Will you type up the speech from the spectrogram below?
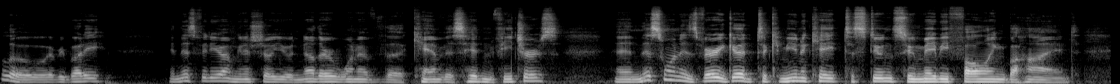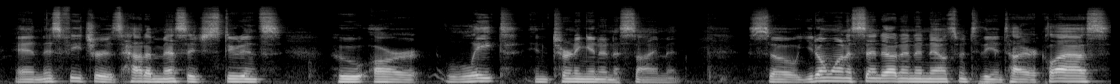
Hello everybody. In this video I'm going to show you another one of the Canvas hidden features and this one is very good to communicate to students who may be falling behind and this feature is how to message students who are late in turning in an assignment. So you don't want to send out an announcement to the entire class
